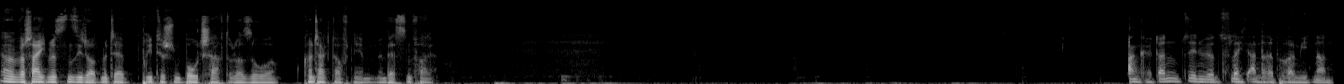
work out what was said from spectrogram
Aber wahrscheinlich müssten sie dort mit der britischen Botschaft oder so Kontakt aufnehmen, im besten Fall. Danke, dann sehen wir uns vielleicht andere Pyramiden an.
